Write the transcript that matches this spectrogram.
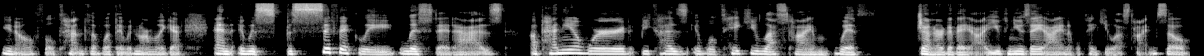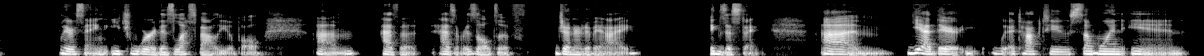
you know, full tenth of what they would normally get, and it was specifically listed as a penny a word because it will take you less time with generative AI. You can use AI and it will take you less time. So they're saying each word is less valuable um, as a as a result of generative AI existing. Um, yeah, there I talked to someone in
